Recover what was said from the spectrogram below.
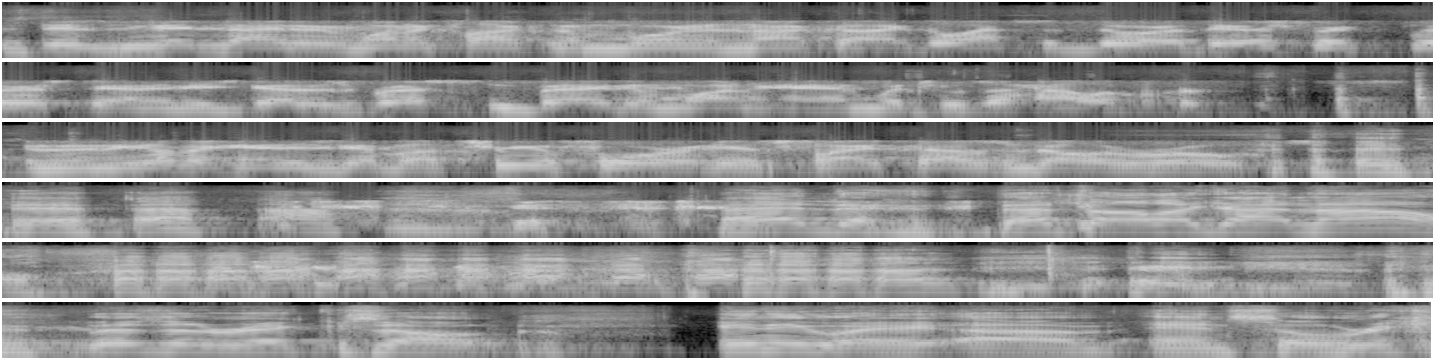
It's midnight or one o'clock in the morning. Knock on, I go answer the door. There's Ric Flair standing. He's got his wrestling bag in one hand, which was a halibut, and in the other hand, he's got about three or four of his five thousand dollar robes. And uh, that's all I got now. Hey, listen, Rick. So, anyway, um, and so Rick,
